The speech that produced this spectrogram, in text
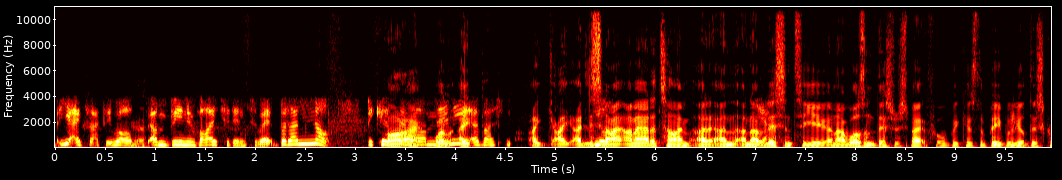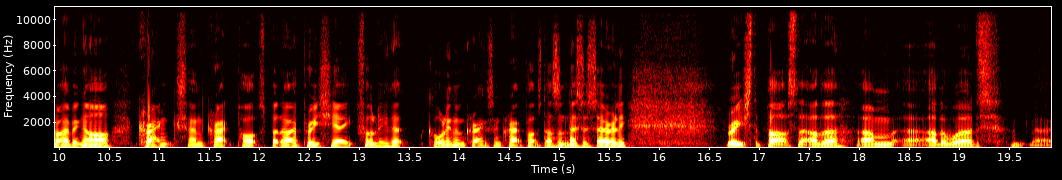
Not. Yeah, exactly. Well, Yeah. I'm being invited into it, but I'm not because All there right. are Well, many I- of us. I, I, I listen. No. I, I'm out of time, I, and, and I've Yeah. listened to you, and I wasn't disrespectful because the people you're describing are cranks and crackpots. But I appreciate fully that calling them cranks and crackpots doesn't necessarily reach the parts that other um, uh, other words uh,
